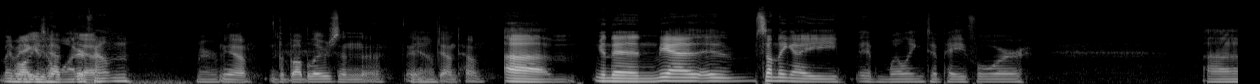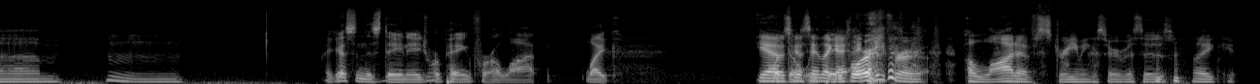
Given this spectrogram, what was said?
I mean, Well, I guess a have- water yeah. fountain. Or, Yeah, the bubblers in, uh, in Yeah. downtown. Um, and then yeah, uh, something I am willing to pay for. Um, hmm. I guess in this day and age, we're paying for a lot. Like, Yeah, I was gonna say like I. I pay for a lot of streaming services, like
